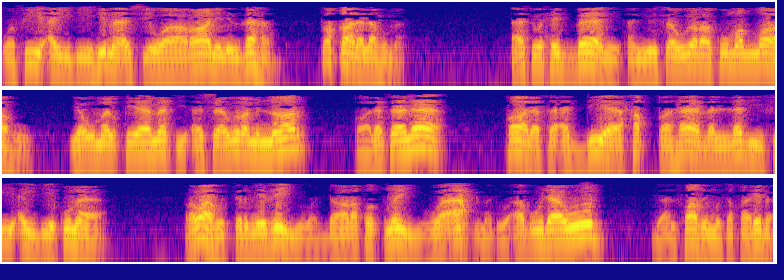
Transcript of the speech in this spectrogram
وفي أيديهما سواران من ذهب فقال لهما أتحبان أن يسوركم الله يوم القيامة أساور من نار؟ قالتا لا. قال فأديا حق هذا الذي في أيديكما. رواه الترمذي والدار قطني وأحمد وأبو داود بألفاظ متقاربة.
